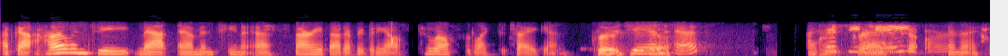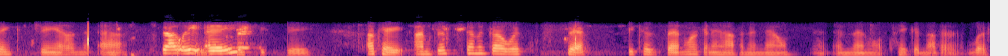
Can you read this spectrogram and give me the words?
I've got Harlan G, Matt M, and Tina S. Sorry about everybody else. Who else would like to try again? Greg Jan S. S. I heard Chrissy Greg, G. and I think Jan S. Sally A. Okay, I'm just going to go with six because then we're going to have an announcement, and then we'll take another list,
